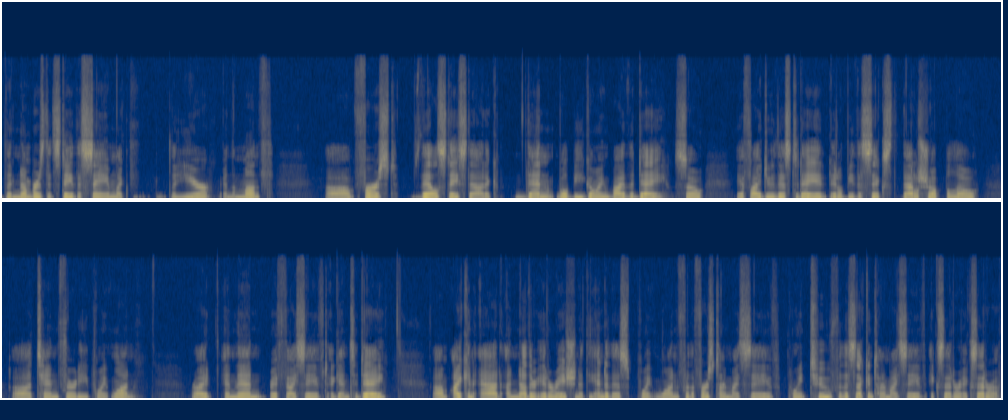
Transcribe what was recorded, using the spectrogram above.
the numbers that stay the same, like the year and the month, uh, first, they'll stay static. Then we'll be going by the day. So if I do this today, it'll be the 6th. That'll show up below uh, 1030.1 right? And then if I saved again today, um, I can add another iteration at the end of this, point one for the first time I save, point two for the second time I save, etc., etc.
